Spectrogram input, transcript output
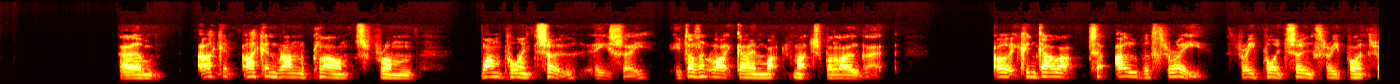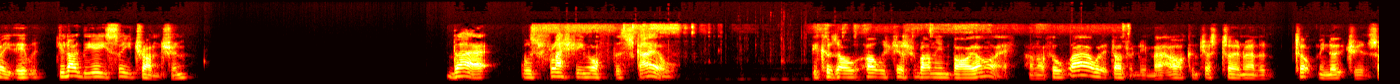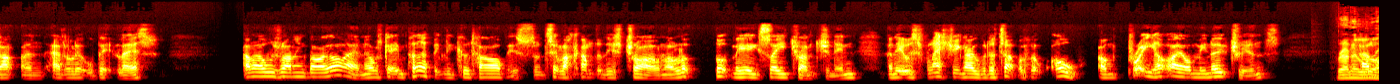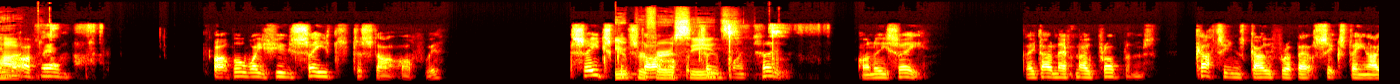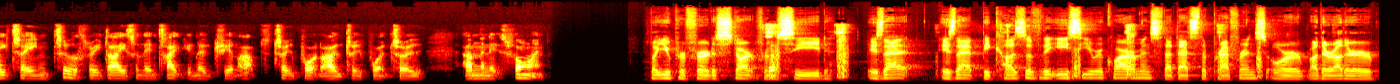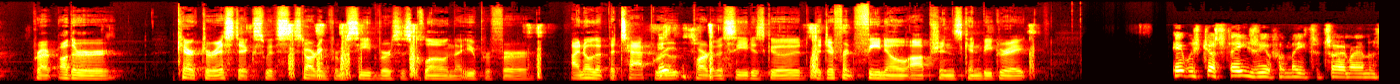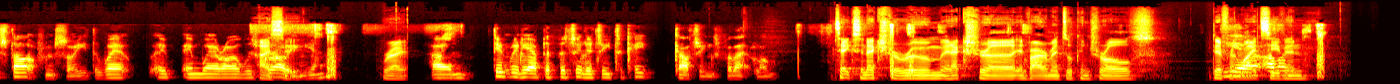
Um, I can I can run the plants from 1.2 EC. It doesn't like going much much below that. Oh, it can go up to over three, 3.2, 3.3. It, you know the EC truncheon? That was flashing off the scale because I, I was just running by eye, and I thought, wow, well, it doesn't really matter. I can just turn around and top my nutrients up and add a little bit less. And I was running by eye, and I was getting perfectly good harvests until I come to this trial, and I look, put my EC truncheon in, and it was flashing over the top. I thought, oh, I'm pretty high on my nutrients. Run a little hot. I found, I've always used seeds to start off with. Seeds You can start off seeds? at 2.2 on EC. They don't have no problems. Cuttings go for about 16, 18, two or three days, and then take your nutrient up to 2.0, 2.2, and then it's fine. But you prefer to start from seed. Is that is that because of the EC requirements that that's the preference, or are there other pre- other characteristics with starting from seed versus clone that you prefer? I know that the tap root part of the seed is good. The different pheno options can be great. It was just easier for me to turn around and start from seed, the where in where I was I growing. see. You know, Right. um, didn't really have the facility to keep cuttings for that long. Takes an extra room and extra environmental controls, different Yeah, lights I even.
